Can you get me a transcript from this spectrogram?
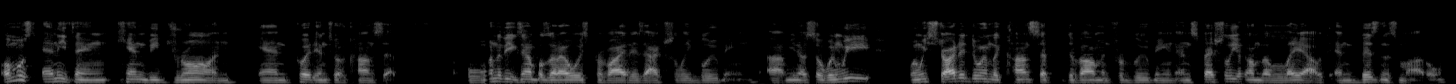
almost anything can be drawn and put into a concept. One of the examples that i always provide is actually bluebeam. Um, you know so when we when we started doing the concept development for Bluebeam, and especially on the layout and business model,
